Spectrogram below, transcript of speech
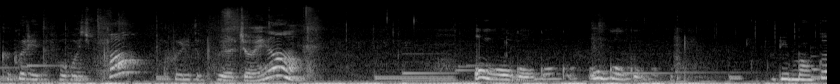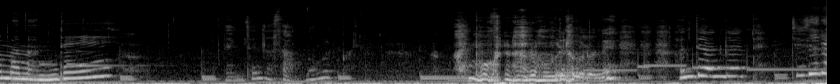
그 그리도 보고 싶어? 그 그리도 보여줘요? 오고고고고 오고고고 우리 먹으면 안 돼. 냄새 나서 안 먹을 거야. 먹으려고 몰라 그러네. 안돼 안돼 안돼. 찌질아.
